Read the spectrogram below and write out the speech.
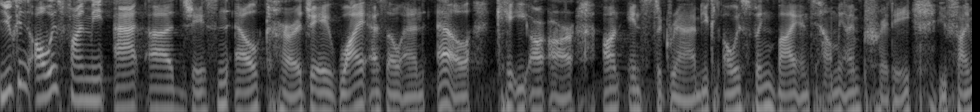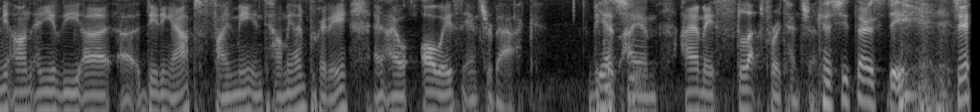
You can always find me at uh, Jayson L. Kerr, J A Y S O N L K E R R, on Instagram. You can always swing by and tell me I'm pretty. You find me on any of the uh, uh, dating apps, find me and tell me I'm pretty, and I will always answer back because Yes, I am I am a slut for attention. Because she's thirsty.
